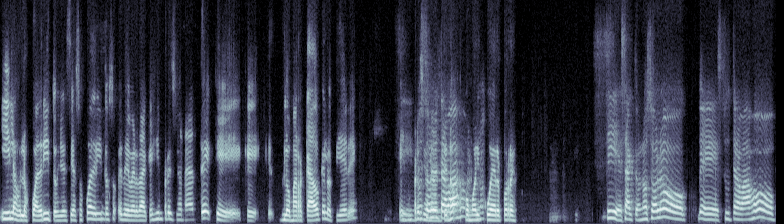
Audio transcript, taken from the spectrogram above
y los, los, cuadritos, yo decía, esos cuadritos, de verdad que es impresionante que, que, lo marcado que lo tienen, es impresionante, ¿no? Como el cuerpo Sí, exacto, no solo eh, su trabajo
